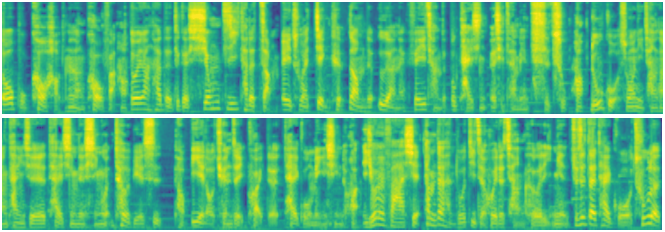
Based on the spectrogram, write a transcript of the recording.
都不扣好的那种扣法哈，都会让他的这个胸肌，他的长辈出来见客，让我们的 Ua 呢非常的不开心，而且在那边吃醋。好，如果说你常常看一些泰星的新闻，特别是好 BL 圈这一块的泰国明星的话，你就会发现他们在很多记者会的场合里面，就是在泰国出了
